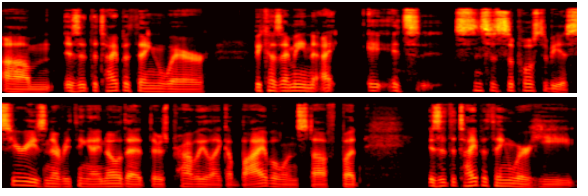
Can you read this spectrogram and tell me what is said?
um, is it the type of thing where because I mean I it's since it's supposed to be a series and everything. I know that there's probably like a Bible and stuff, but is it the type of thing where he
